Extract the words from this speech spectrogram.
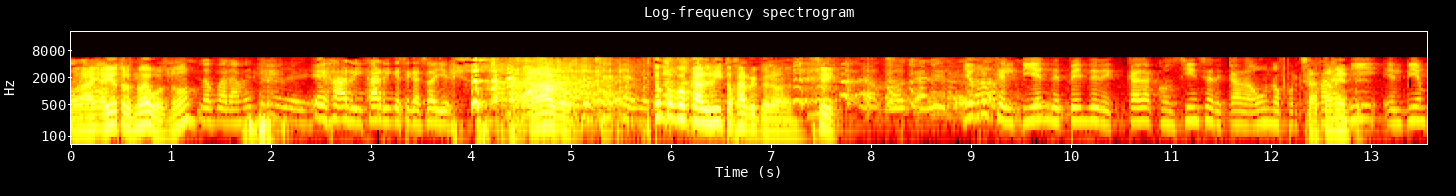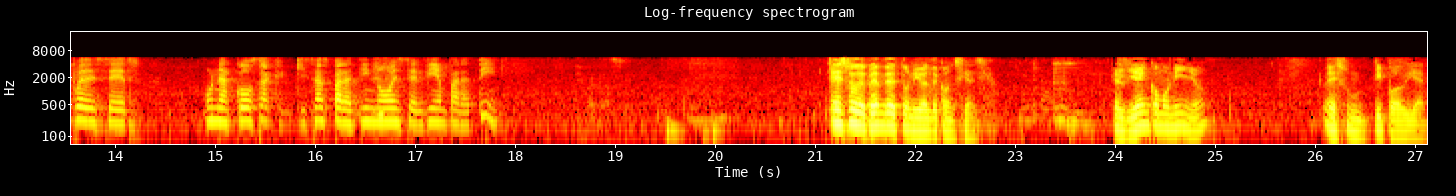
hay, otros nuevos, ¿no? Los parámetros de... Es Harry, Harry que se casó ayer. Ah, Está un poco calvito Harry, pero sí. Yo creo que el bien depende de cada conciencia de cada uno, porque para mí el bien puede ser una cosa que quizás para ti no es el bien para ti. Eso depende de tu nivel de conciencia. El bien como niño es un tipo de bien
